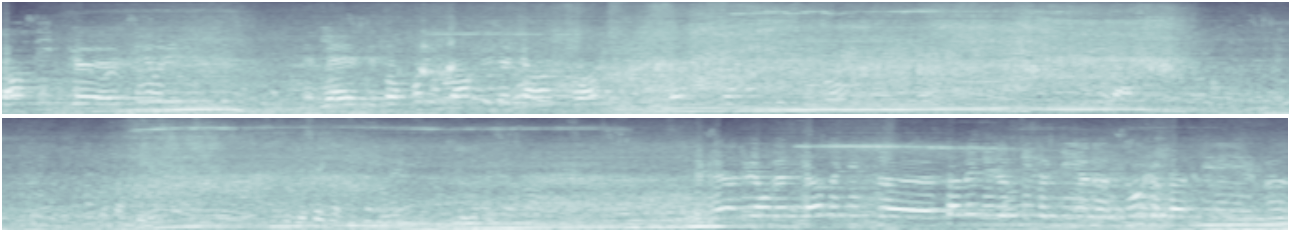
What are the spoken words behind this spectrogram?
Tandis que Théorie, eh bien, c'est son premier temps, plus de 43. Et bien, numéro 24 qui s'amène une petite quille dessous, je pense qu'il veut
